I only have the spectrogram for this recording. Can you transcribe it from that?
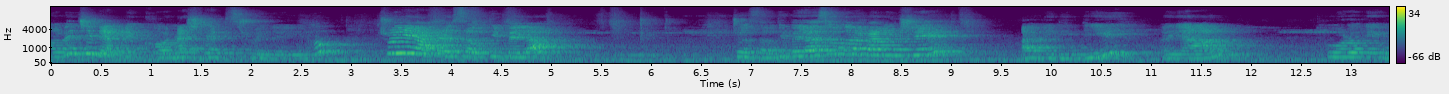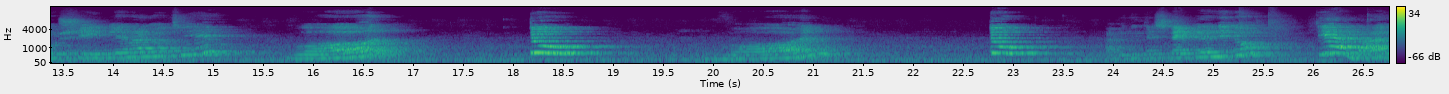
હવે છે ને આપણે ખ ના સ્ટેપ્સ જોઈ લઈએ, હા? જોઈએ આપણે સૌથી પહેલા? જો સૌથી પહેલા શું કરવાનું છે? આવી રીતે અહીંયા થોડો એવો શેપ લેવાનો છે. 1 2 1 2 આવી રીતે સ્ટેપ લઈ લીધો. ત્યારબાદ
